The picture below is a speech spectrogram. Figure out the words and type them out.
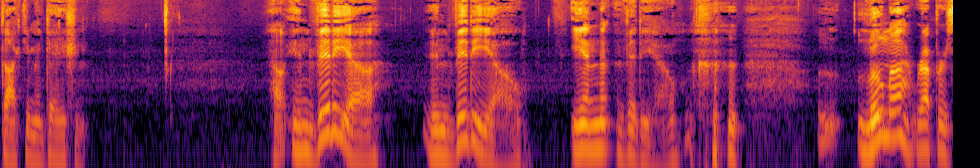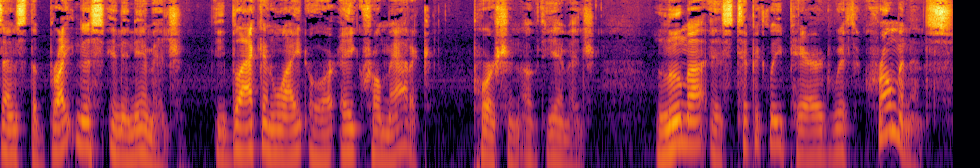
documentation. Now, in video, in video, in video, Luma represents the brightness in an image, the black and white or achromatic portion of the image. Luma is typically paired with chrominance,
